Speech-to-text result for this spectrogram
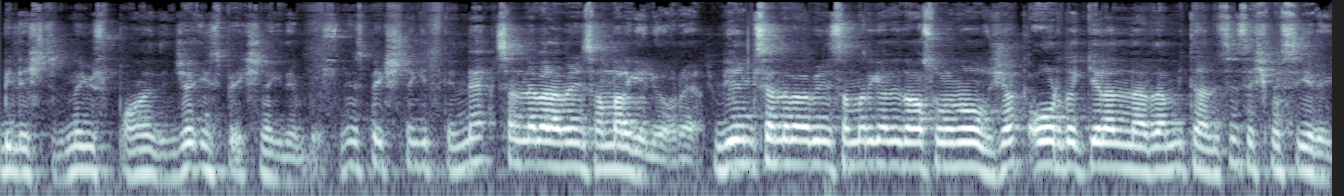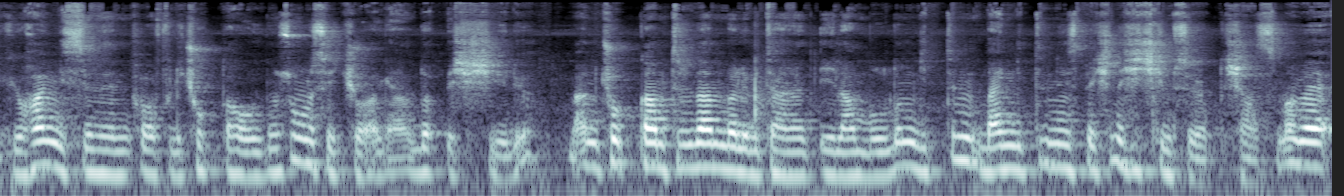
birleştirdiğinde 100 puan edince inspection'a gidebiliyorsun. Inspection'a gittiğinde seninle beraber insanlar geliyor oraya. Şimdi diyelim ki seninle beraber insanlar geldi daha sonra ne olacak? Orada gelenlerden bir tanesini seçmesi gerekiyor. Hangisinin profili çok daha uygunsa onu seçiyorlar. Yani 4-5 kişi geliyor. Ben çok Gumtree'den böyle bir tane ilan buldum. Gittim. Ben gittim inspection'da hiç kimse yoktu şansıma ve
